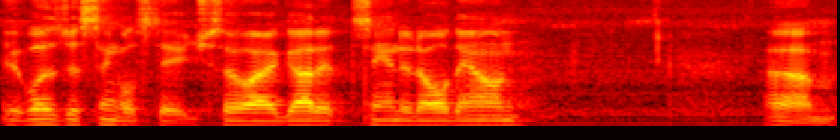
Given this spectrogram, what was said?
it was just single stage. So I got it sanded all down. Um,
